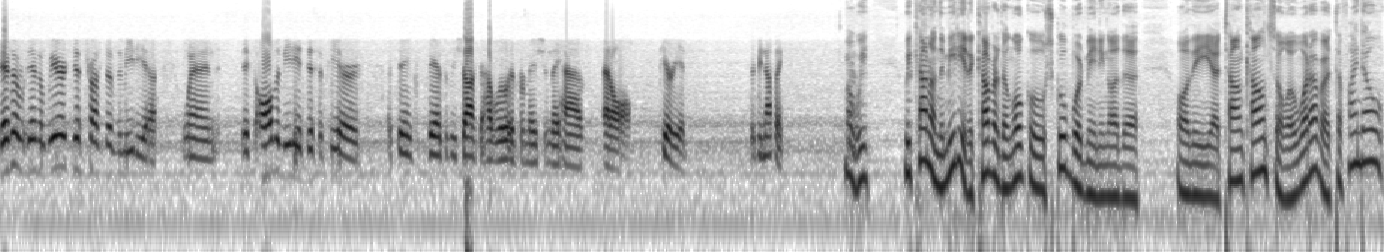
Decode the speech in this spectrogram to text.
there's a there's a weird distrust of the media when if all the media disappeared. I think fans would be shocked at how little information they have at all. Period. There'd be nothing. Well, we we count on the media to cover the local school board meeting or the or the uh, town council or whatever to find out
